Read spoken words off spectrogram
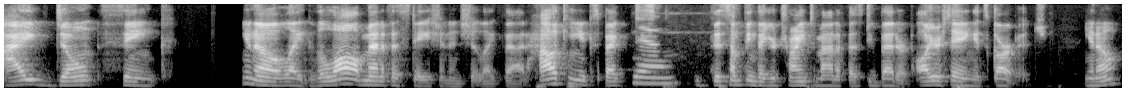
i don't think you know like the law of manifestation and shit like that how can you expect Yeah. this something that you're trying to manifest do better all you're saying it's garbage you know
